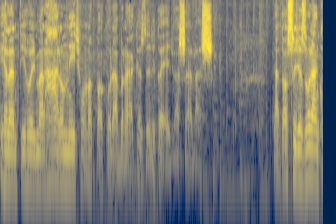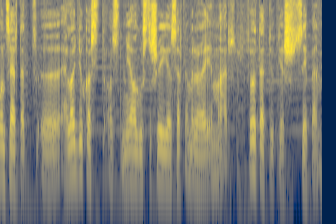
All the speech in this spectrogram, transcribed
jelenti, hogy már három-négy hónappal korábban elkezdődik a jegyvásárlás. Tehát az, hogy az Orán koncertet eladjuk, azt, azt mi augusztus végén, szeptember elején már föltettük, és szépen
